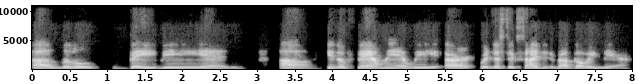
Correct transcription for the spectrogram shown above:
uh, little baby and uh, you know, family, and we are we're just excited about going there.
